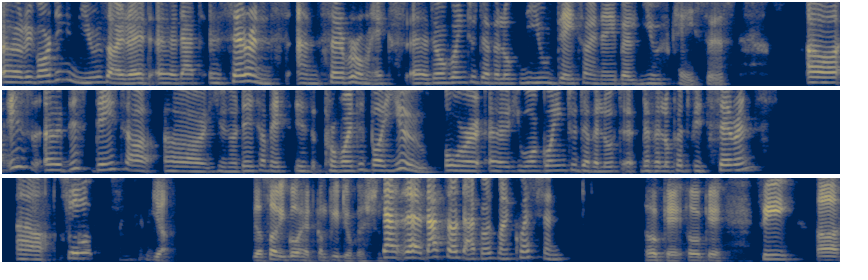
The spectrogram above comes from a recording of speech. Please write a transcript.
uh, regarding news I read uh, that uh, Cerence and Cerebrum uh, they are going to develop new data-enabled use cases. is this data, you know, database is provided by you, or you are going to develop develop it with Cerence? so, yeah, yeah. Sorry, go ahead. Complete your question. Yeah, that's all. That was my question. Okay, okay. See, uh,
